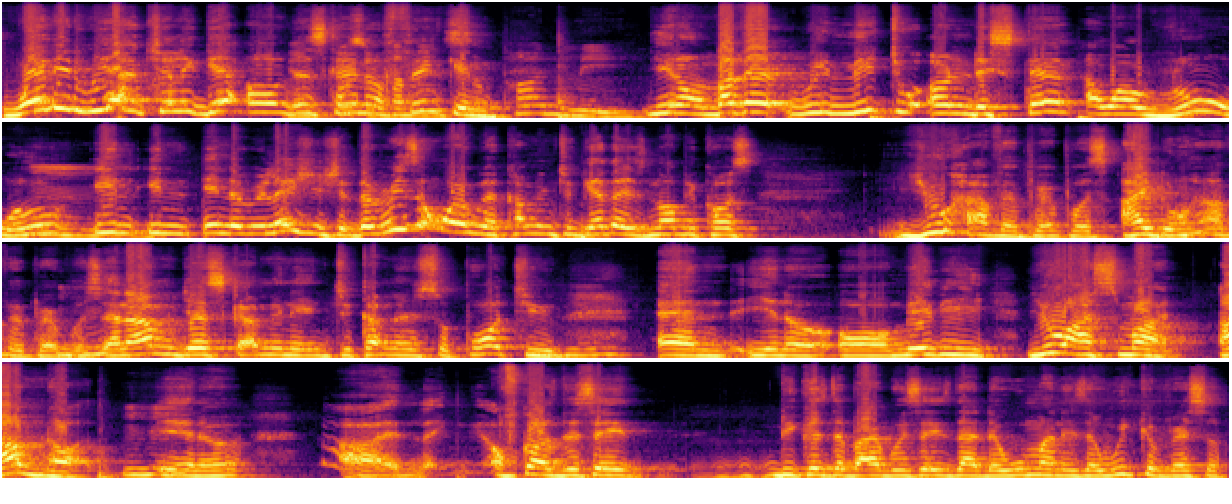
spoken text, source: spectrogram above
when did we actually get all this You're kind of supposed to come thinking? Support me. You know, but that we need to understand our role Hmm. in, in, in the relationship. The reason why we're coming together is not because you have a purpose, I don't have a purpose, Mm-hmm. and I'm just coming in to come and support you. And, you know, or maybe you are smart, I'm not, Mm-hmm. you know. Uh, like, of course, they say, because the Bible says that the woman is a weaker vessel.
